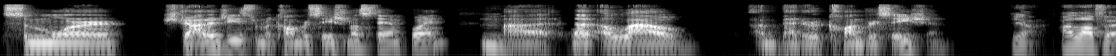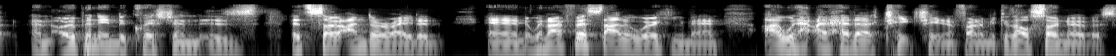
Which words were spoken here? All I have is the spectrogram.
some more strategies from a conversational standpoint Mm. uh, that allow a better conversation. Yeah, I love it. An open-ended question is it's so underrated. And when I first started working, man, I would I had a cheat sheet in front of me because I was so nervous,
